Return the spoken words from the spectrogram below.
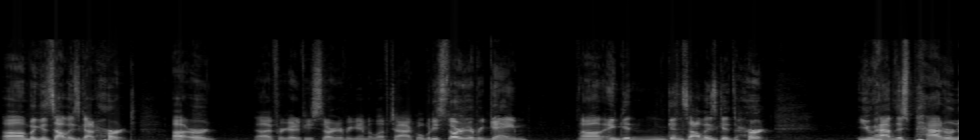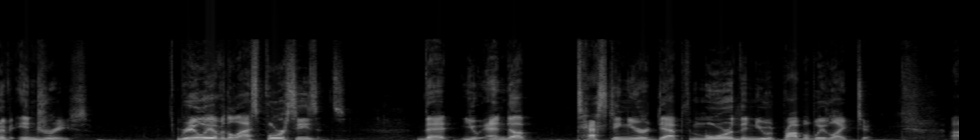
Uh, but Goncalves got hurt. Uh, or uh, I forget if he started every game at left tackle, but he started every game. Uh, and Goncalves gets hurt. You have this pattern of injuries really over the last four seasons that you end up testing your depth more than you would probably like to. Uh,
